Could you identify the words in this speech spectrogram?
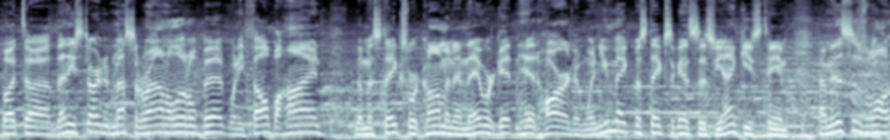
But uh, then he started messing around a little bit. When he fell behind, the mistakes were coming and they were getting hit hard. And when you make mistakes against this Yankees team, I mean, this is one,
